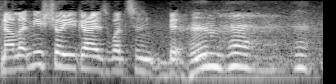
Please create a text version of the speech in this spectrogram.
Now let me show you guys what's in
